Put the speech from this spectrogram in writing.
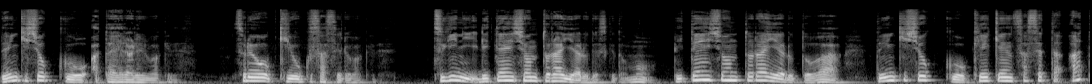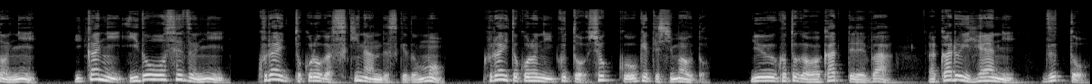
電気ショックを与えられるわけです。それを記憶させるわけです。次にリテンショントライアルですけども、リテンショントライアルとは、電気ショックを経験させた後に、いかに移動せずに暗いところが好きなんですけども、暗いところに行くとショックを受けてしまうということが分かってれば、明るい部屋にずっと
